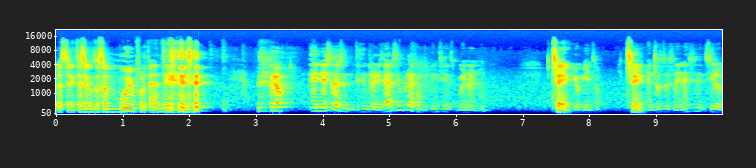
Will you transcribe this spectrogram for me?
Los 30 segundos son muy importantes. Pero en eso de cen- descentralizar siempre la competencia es buena, ¿no? sí, Yo pienso. sí. Entonces, en ese, si lo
